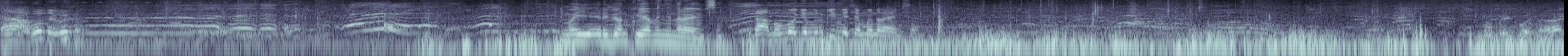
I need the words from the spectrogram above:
А, вот и выход. Мы ребенку явно не нравимся. Да, но многим другим детям мы нравимся. Ну прикольно, а?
